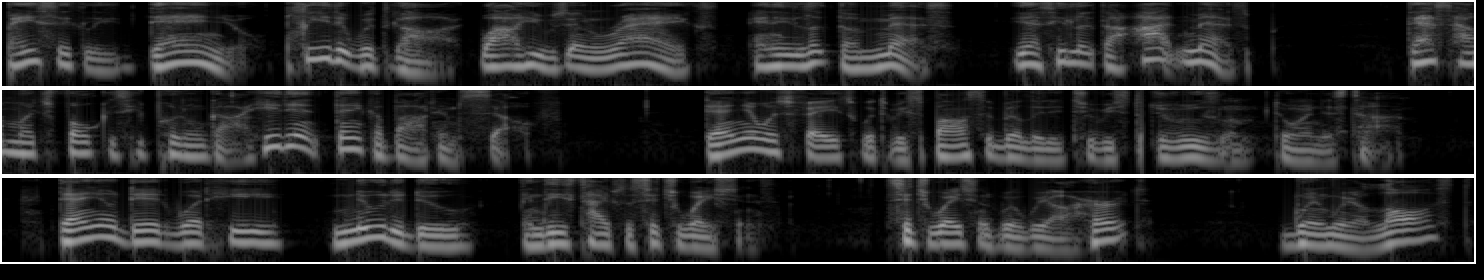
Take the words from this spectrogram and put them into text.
Basically, Daniel pleaded with God while he was in rags and he looked a mess. Yes, he looked a hot mess. That's how much focus he put on God. He didn't think about himself. Daniel was faced with the responsibility to restore Jerusalem during this time. Daniel did what he knew to do in these types of situations situations where we are hurt, when we're lost,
